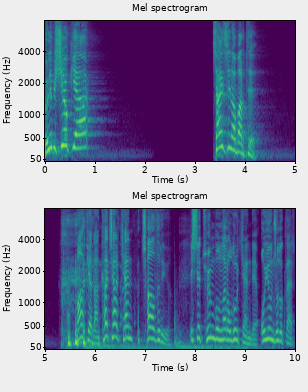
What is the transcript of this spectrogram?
Öyle bir şey yok ya. Sensin abartı. mafyadan kaçarken çaldırıyor. İşte tüm bunlar olurken de oyunculuklar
